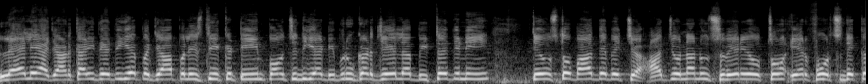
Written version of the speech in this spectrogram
ਲੈ ਲਿਆ। ਜਾਣਕਾਰੀ ਦੇ ਦਈਏ, ਪੰਜਾਬ ਪੁਲਿਸ ਦੀ ਇੱਕ ਟੀਮ ਪਹੁੰਚਦੀ ਹੈ ਡਿਬਰੂਗੜ੍ਹ ਜੇਲ੍ਹ ਬੀਤੇ ਦਿਨੀ ਤੇ ਉਸ ਤੋਂ ਬਾਅਦ ਦੇ ਵਿੱਚ ਅੱਜ ਉਹਨਾਂ ਨੂੰ ਸਵੇਰੇ ਉੱਥੋਂ 에ਅਰ ਫੋਰਸ ਦੇ ਇੱਕ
